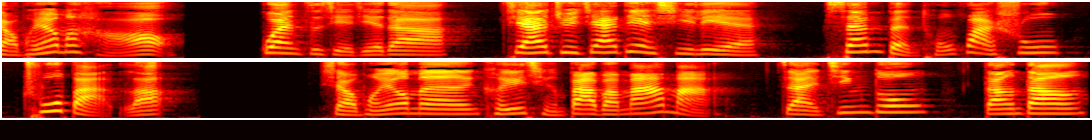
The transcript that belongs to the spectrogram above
小朋友们好，罐子姐姐的家具家电系列三本童话书出版了，小朋友们可以请爸爸妈妈在京东、当当、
